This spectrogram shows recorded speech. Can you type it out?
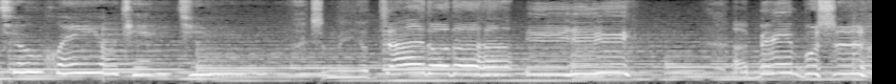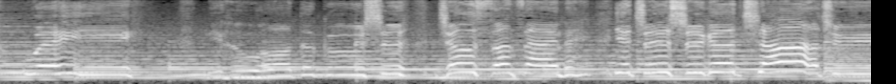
就会有结局，生命有太多的意义，爱并不是唯一。你和我的故事，就算再美，也只是个插曲。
